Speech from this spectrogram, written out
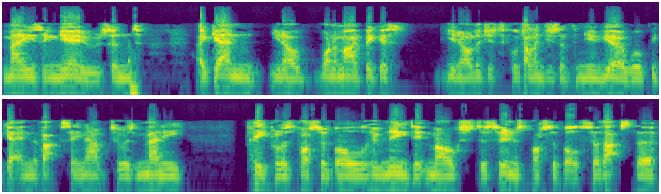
amazing news. And again, you know, one of my biggest, you know, logistical challenges of the new year will be getting the vaccine out to as many people as possible who need it most as soon as possible. So that's the,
